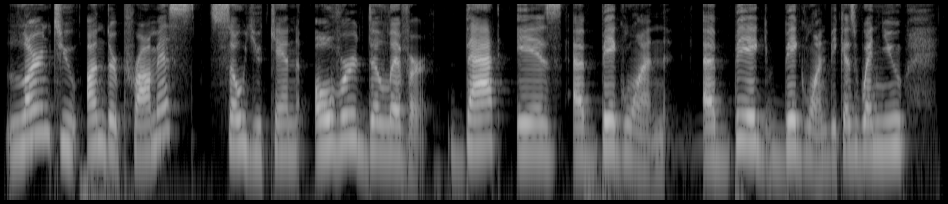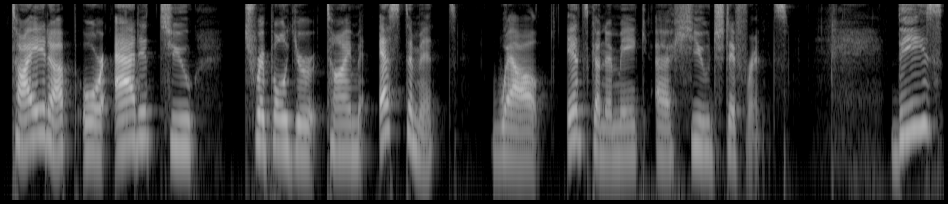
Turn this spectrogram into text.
learn to under promise so you can over deliver. That is a big one, a big, big one, because when you tie it up or add it to triple your time estimate, well, it's going to make a huge difference. These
